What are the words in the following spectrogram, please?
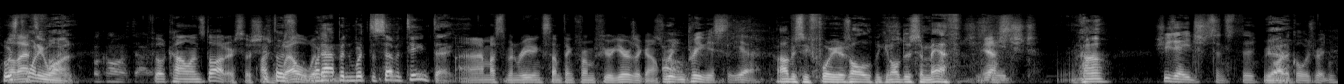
Who's Well, that's 21? fine. Phil Collins' daughter. So she's thought- well what happened with the 17 thing? I must have been reading something from a few years ago. Written previously, yeah. Obviously, four years old. We can all do some math. She's Yes. aged. Huh? She's aged since the Yeah. article was written.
